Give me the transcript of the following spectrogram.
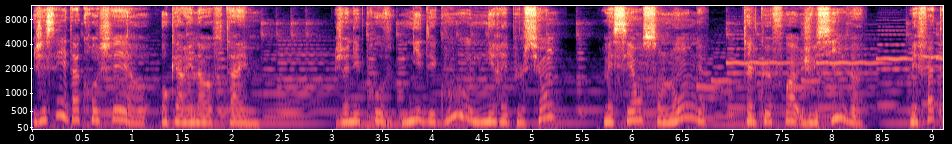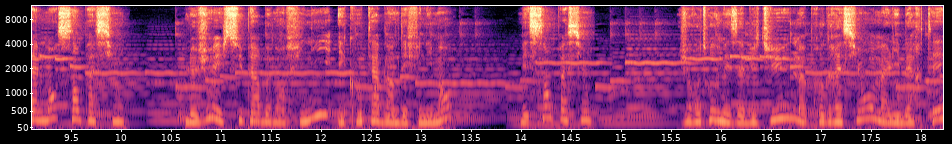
J'essaye d'accrocher au Ocarina of Time. Je n'éprouve ni dégoût ni répulsion. Mes séances sont longues, quelquefois jouissives, mais fatalement sans passion. Le jeu est superbement fini, écoutable indéfiniment, mais sans passion. Je retrouve mes habitudes, ma progression, ma liberté,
